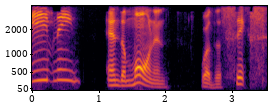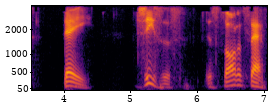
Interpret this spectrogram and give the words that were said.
evening and the morning were the sixth day. Jesus is Lord of Sabbath.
